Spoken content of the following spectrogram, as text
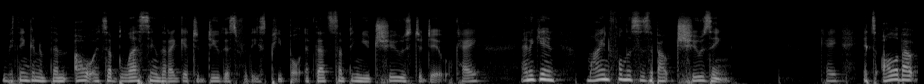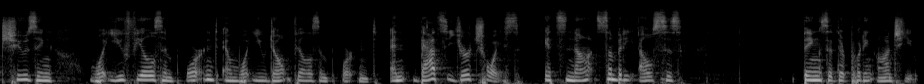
You'll be thinking of them, oh, it's a blessing that I get to do this for these people, if that's something you choose to do, okay? And again, mindfulness is about choosing, okay? It's all about choosing what you feel is important and what you don't feel is important. And that's your choice. It's not somebody else's things that they're putting onto you.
